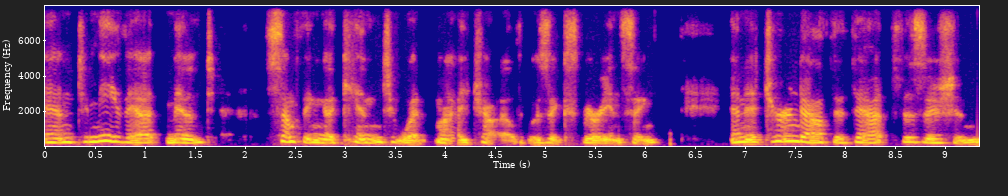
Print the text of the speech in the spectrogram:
And to me, that meant something akin to what my child was experiencing. And it turned out that that physician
